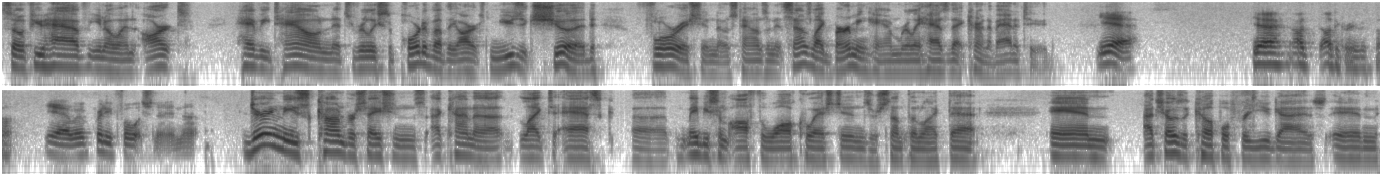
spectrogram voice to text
So if you have, you know, an art heavy town that's really supportive of the arts, music should flourish in those towns. And it sounds like Birmingham really has that kind of attitude. Yeah. Yeah, I'd, I'd agree with that. Yeah, we're pretty fortunate in that. during these conversations, I kind of like to ask uh, maybe some off the wall questions or something like that. And I chose a couple for you guys. And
